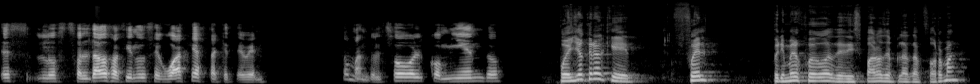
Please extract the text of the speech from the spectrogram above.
es los soldados haciendo ese guaje hasta que te ven, tomando el sol, comiendo. Pues yo creo que fue el primer juego de disparos de plataforma.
